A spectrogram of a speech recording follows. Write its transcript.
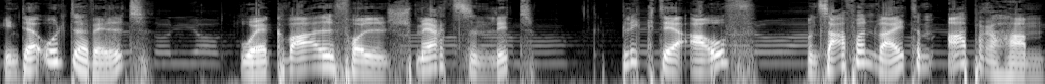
In der Unterwelt, wo er qualvollen Schmerzen litt, blickte er auf und sah von weitem Abraham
